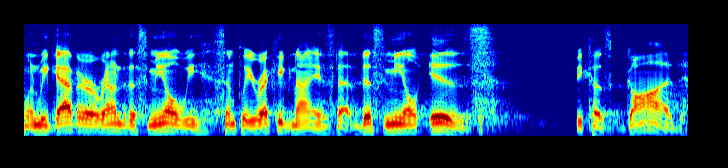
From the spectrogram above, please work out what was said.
When we gather around this meal, we simply recognize that this meal is because God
